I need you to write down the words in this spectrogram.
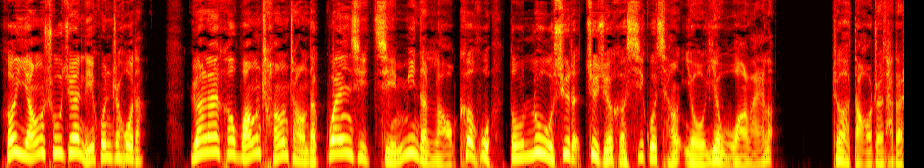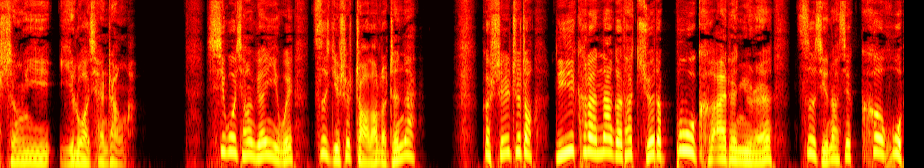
和杨淑娟离婚之后的，原来和王厂长的关系紧密的老客户，都陆续的拒绝和西国强有业务往来了，这导致他的生意一落千丈啊。西国强原以为自己是找到了真爱。可谁知道，离开了那个他觉得不可爱的女人，自己那些客户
